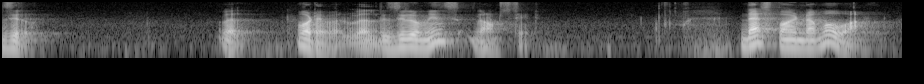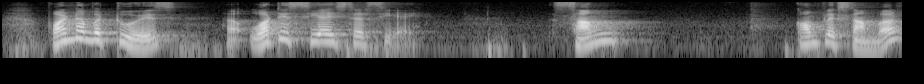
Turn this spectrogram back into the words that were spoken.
0 well whatever well the 0 means ground state. That is point number 1. Point number 2 is uh, what is Ci star Ci? Some complex number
